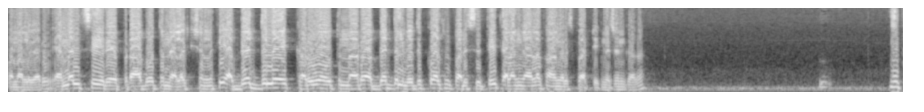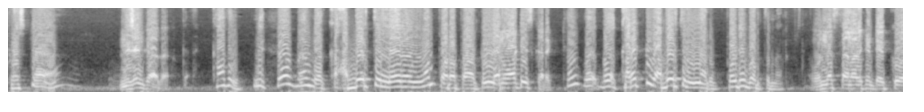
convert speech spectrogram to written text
పొన్నాల్ గారు. ఎమ్మెల్సీ రేపు రాబోతున్న ఎలక్షన్లకి అభ్యర్థులే కరువు అవుతున్నారు అభ్యర్థులు వెతుక్కోవాల్సిన పరిస్థితి తెలంగాణలో కాంగ్రెస్ పార్టీకి. నిజం కదా? ఈ ప్రశ్న నిజం కాదా? కాదు. అభ్యర్థులు లేరనడం పొరపాటు. Then what is correct correct అభ్యర్థులు ఉన్నారు పోటీ పడుతున్నారు. ఉన్న స్థానాల కంటే ఎక్కువ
